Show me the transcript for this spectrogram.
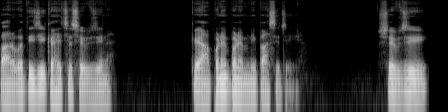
પાર્વતીજી કહે છે શિવજીને કે આપણે પણ એમની પાસે જઈએ. શિવજી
